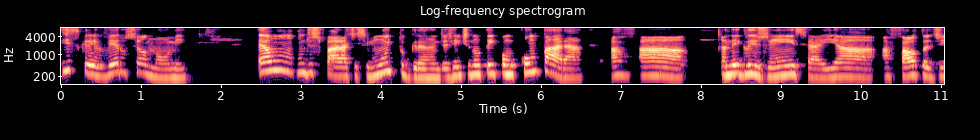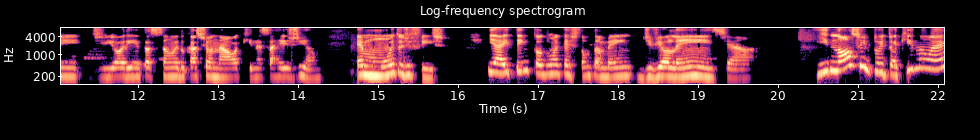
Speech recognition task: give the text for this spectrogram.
escrever o seu nome. é um, um disparate assim, muito grande. A gente não tem como comparar a, a, a negligência e a, a falta de, de orientação educacional aqui nessa região. É muito difícil. E aí tem toda uma questão também de violência. E nosso intuito aqui não é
